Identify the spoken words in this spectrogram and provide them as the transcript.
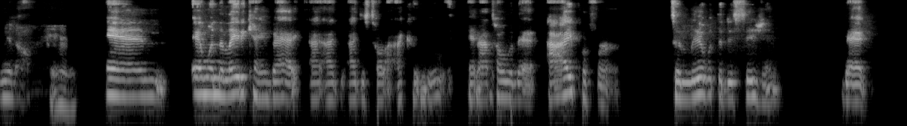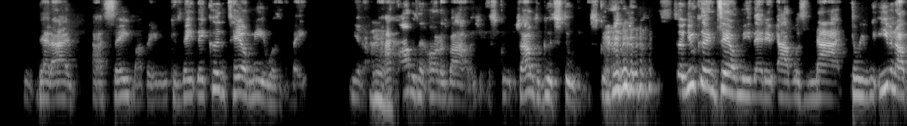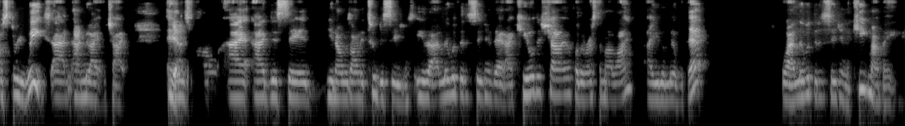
you know. Mm-hmm. And and when the lady came back, I, I, I just told her I couldn't do it. And I told her that I prefer to live with the decision that that I I saved my baby because they, they couldn't tell me it wasn't a baby. You know, mm. I, I, was in honors biology in school, so I was a good student in school. so you couldn't tell me that it, I was not three weeks. Even though I was three weeks, I, I knew I had a child. And yeah. I, I just said, you know, it was only two decisions. Either I live with the decision that I kill this child for the rest of my life, I either live with that, or I live with the decision to keep my baby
